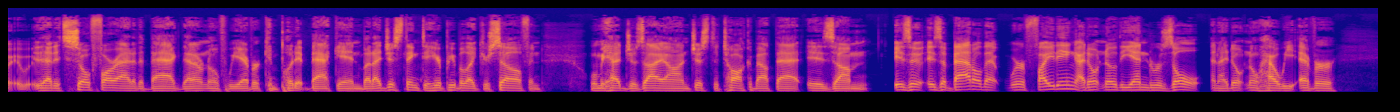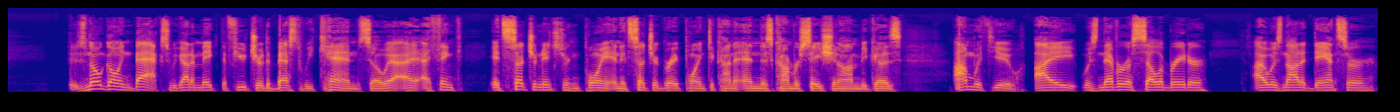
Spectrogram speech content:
I, that it's so far out of the bag that I don't know if we ever can put it back in. But I just think to hear people like yourself and when we had Josiah on just to talk about that is um is a is a battle that we're fighting. I don't know the end result, and I don't know how we ever. There's no going back, so we got to make the future the best we can. So I, I think it's such an interesting point, and it's such a great point to kind of end this conversation on because I'm with you. I was never a celebrator. I was not a dancer.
